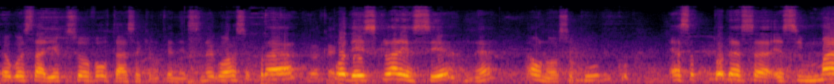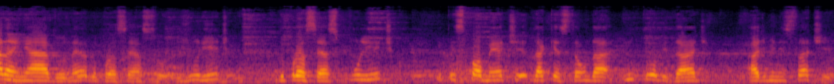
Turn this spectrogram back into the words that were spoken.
eu gostaria que o senhor voltasse aqui no Tenência Negócio para poder esclarecer né, ao nosso público essa, todo essa, esse emaranhado né, do processo jurídico do processo político e principalmente da questão da improbidade administrativa.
